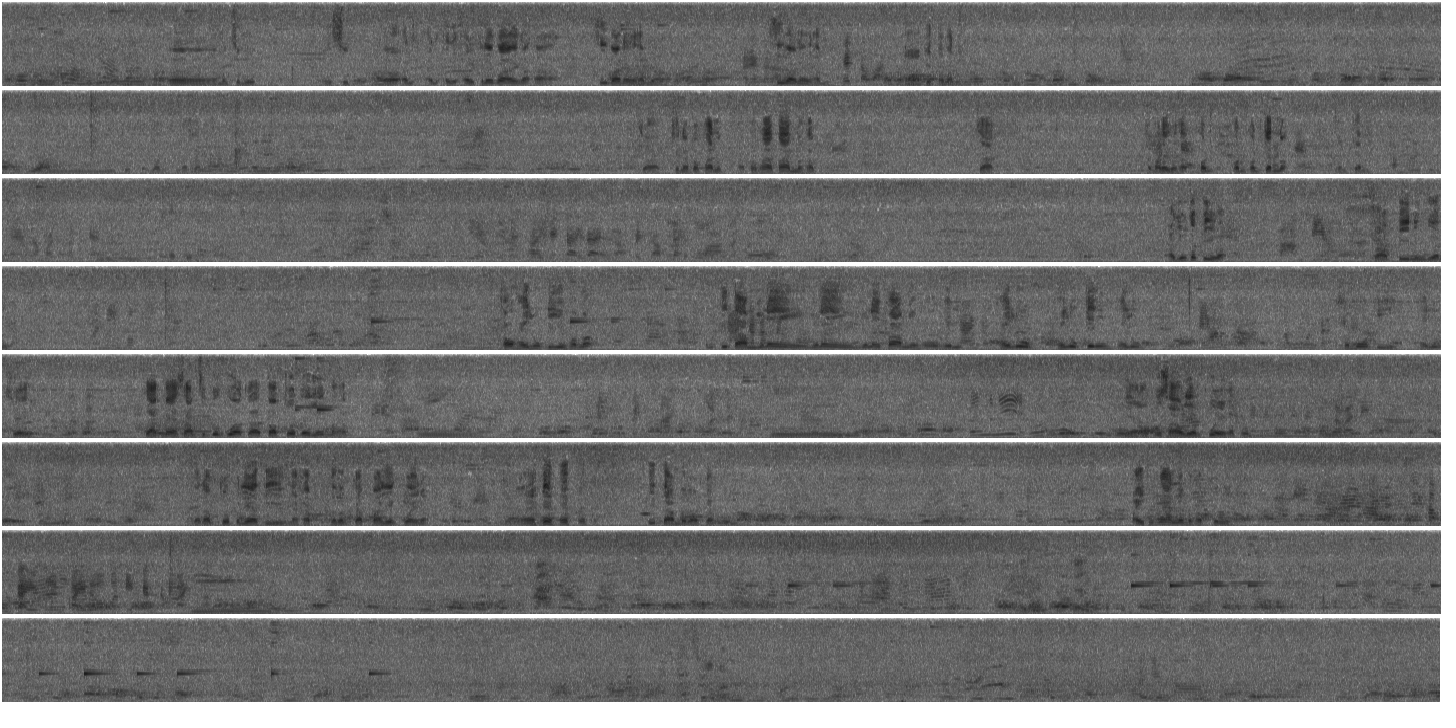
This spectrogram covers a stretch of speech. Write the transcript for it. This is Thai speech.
ผมส่วนทุกอย่างเลยเออเออมันสมูทอันสุดเอ่ออันอันอันอันเขาเรียกว่าอะไรกันอ่าซื้อบ้านอะไรครับอะไรก็ซื้อบ้านอะไรครับเพชรตะวันอ่าเพชรตะวันไปเล่นพันนมนะครับมาเข้าเกี่ยวอืมเพชรตะวันนะครับ จากชนะประพาสประพาสฟาร์มนะครับแมนค่ะจากทำอะไรก่อนครับคอนคอนคอนแก่นเนาะแก่นคอนแก่น อำเภอชุมแพจังหวัดข อนแก่อืนมครับผมสวยงามไปไทยใกล้ๆได้ล่ะไปจับได้เพราะว่ามันก็ดื้อมันเชื่องอายุจะปีวะสามปีหนึ่งเดือนสามปีหนึ่งเดือน วันนี้ครบหนึ่งเดือนเขาให้ลูกดีครับเนาะค่ะผมติดตามอยู่ในอยู่ในอยู่ในฟาร์มอยู่โอ้เห็นให้ลูกให้ลูกเก่งให้ลูกให้ลูกจะสมุนแบบนี้สมูทดีให้ลูกสวย จากแม่ 30กว่าๆก็ตอบโจทย์ได้เล่นมาครับแม่ค่ะอืมให้ลูกเป็นชายประกวดเลยค่ะอืมซึ่งนี่เนี่ยผู้สาวเลี้ยงกล้วยครับผมสวัสดีค่ะแต่รับจบปริญญาตรีนะครับก็ต้องกลับมาเลี้ยงกล้วยเนาะ ติดตามตลอดครับผม ไปทุกงานเลยไหมครับช่วงนี้ คือมีถ้าถ้าถ้าพวกไกล เกินไปแล้วก็ติดกันกลับไปอืมให้ดูใกล้ๆนะครับผมสวยมากจายเลขศูนย์สามหกศูนย์สองจา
